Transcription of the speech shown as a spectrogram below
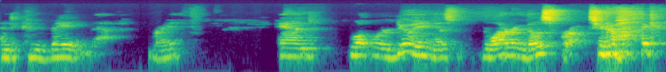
and to conveying that, right? And what we're doing is watering those sprouts, you know, like,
